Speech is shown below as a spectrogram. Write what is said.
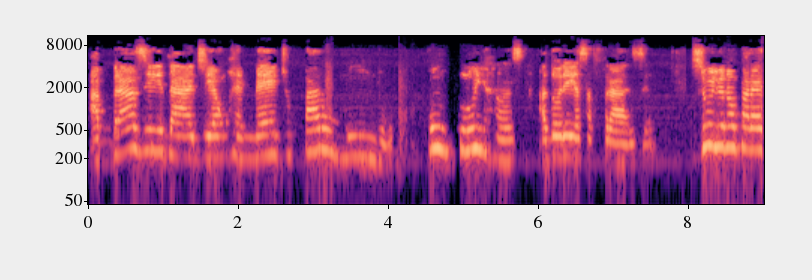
A brasilidade é um remédio para o mundo. Conclui Hans. Adorei essa frase. Júlio não parece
